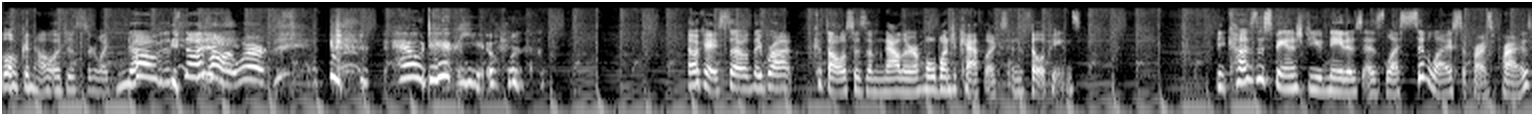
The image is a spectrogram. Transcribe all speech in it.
Volcanologists are like, no, that's not how it works. How dare you? Okay, so they brought Catholicism. Now there are a whole bunch of Catholics in the Philippines. Because the Spanish viewed natives as less civilized, surprise, surprise,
